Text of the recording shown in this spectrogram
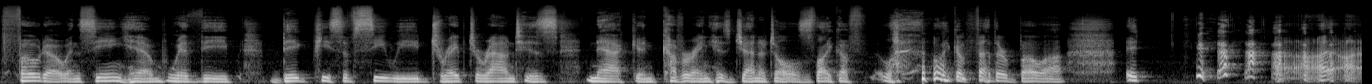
photo and seeing him with the big piece of seaweed draped around his neck and covering his genitals like a like a feather boa, it. I, I,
